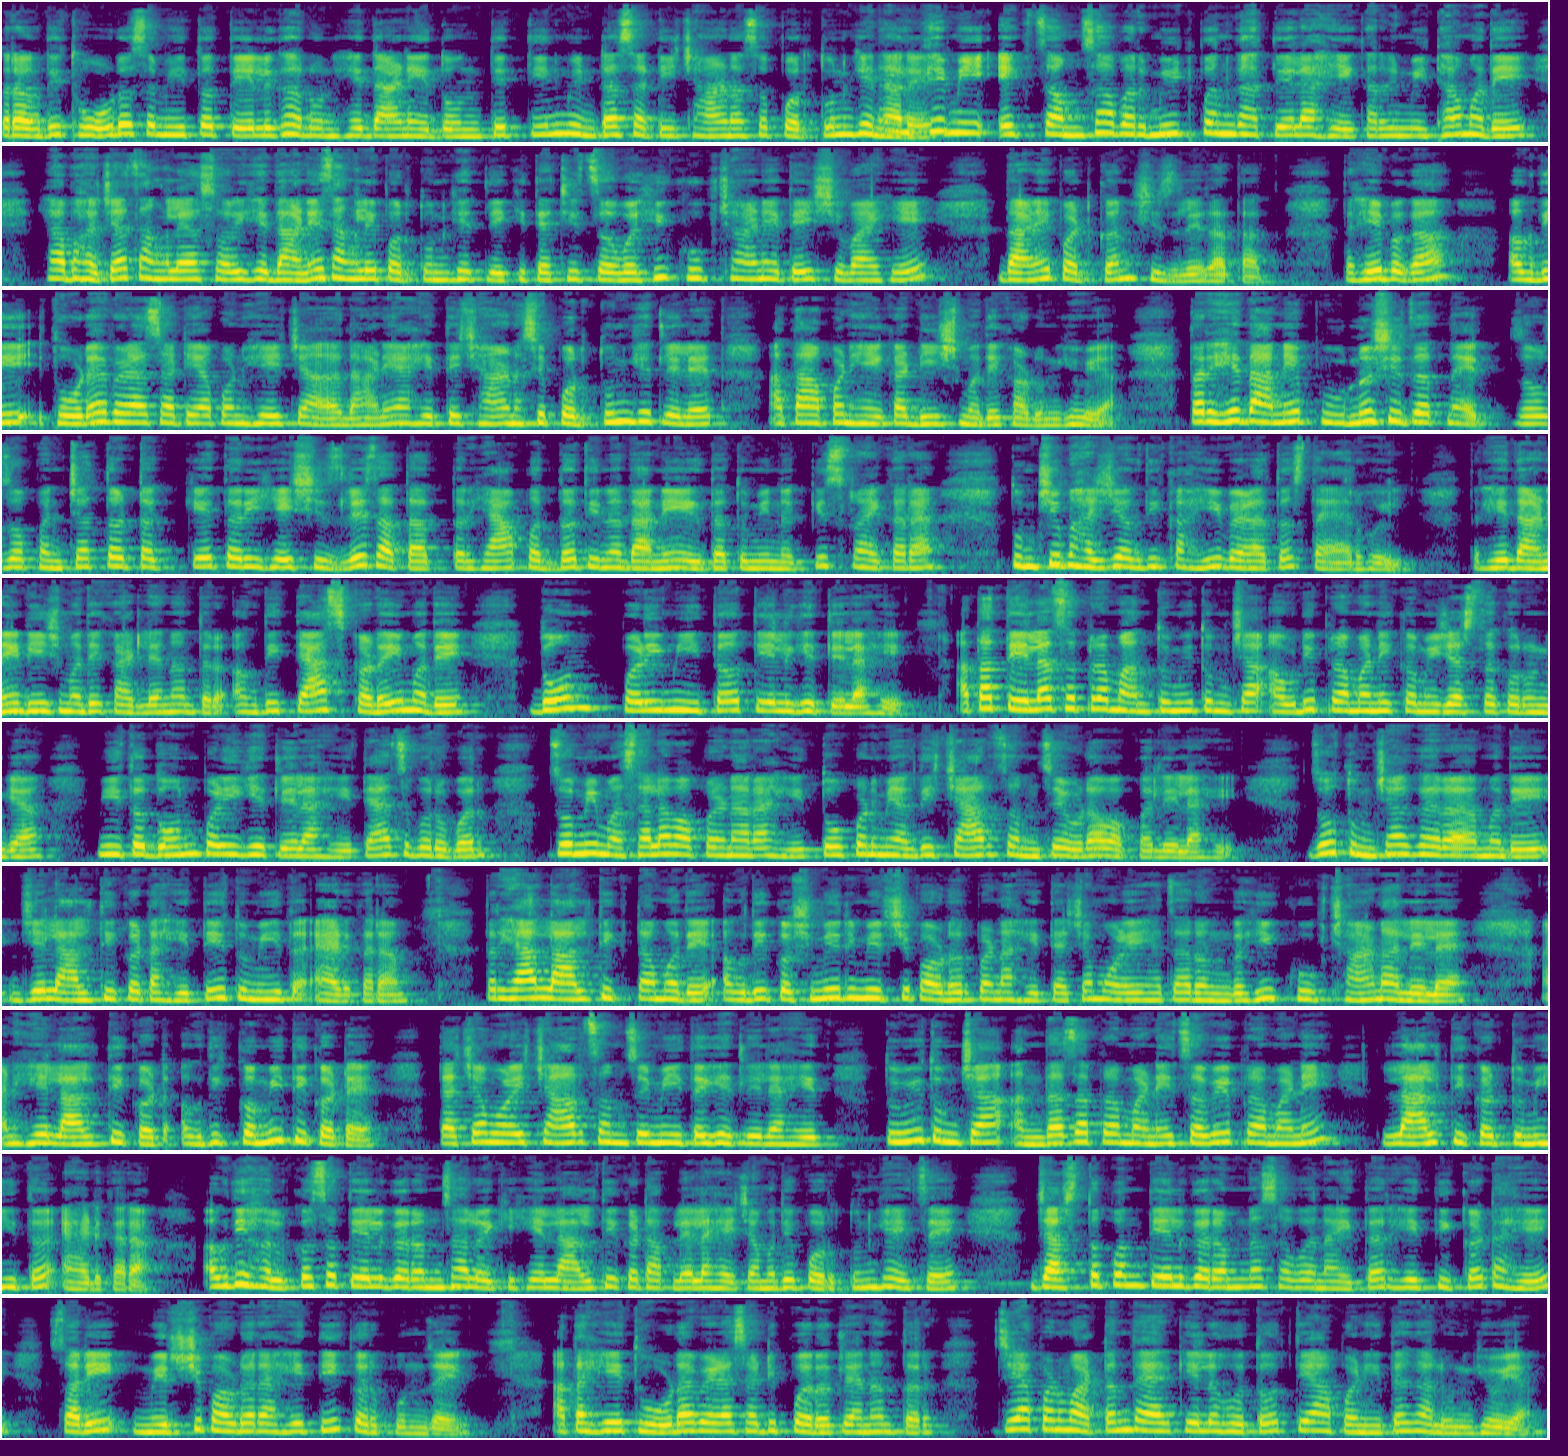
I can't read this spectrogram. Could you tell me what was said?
तर अगदी थोडंसं मी इथं तेल घालून हे दाणे दोन ते तीन मिनिटासाठी छान असं परतून घेणार आहे. इथे मी एक चमचाभर मीठ पण घातलेलं आहे कारण मिठामध्ये ह्या भाज्या चांगल्या सॉरी हे दाणे चांगले परतून घेतले की त्याची चवही खूप छान येते. शिवाय हे दाणे पटकन शिजले जातात. तर हे बघा अगदी थोड्या वेळासाठी आपण हे चा दाणे आहेत ते छान असे परतून घेतलेले आहेत. आता आपण हे एका डिशमध्ये काढून घेऊया. तर हे दाणे पूर्ण शिजत नाहीत. जवळजवळ पंच्याहत्तर टक्के तरी हे शिजले जातात. तर ह्या पद्धतीनं दाणे एकदा तुम्ही नक्कीच फ्राय करा. तुमची भाजी अगदी काही वेळातच तयार होईल. तर हे दाणे डिशमध्ये काढल्यानंतर अगदी त्याच कढईमध्ये दोन पळी मी इथं तेल घेतलेलं आहे. आता तेलाचं प्रमाण तुम्ही तुमच्या आवडीप्रमाणे कमी जास्त करून घ्या. मी इथं दोन पळी घेतलेला आहे. त्याचबरोबर जो मी मसाला वापरणार आहे तो पण मी अगदी चार चमचे एवढा वापरलेला आहे. जो तुमच्या घरामध्ये जे लाल तिखट आहे ते तुम्ही इथं ॲड करा. तर ह्या लाल तिखटामध्ये अगदी कश्मीरी मिरची पावडर पण आहे. त्याच्यामुळे ह्याचा रंगही खूप छान आलेला आहे. आणि हे लाल तिखट अगदी कमी तिखट आहे. त्याच्यामुळे चार चमचे मी इथं घेतलेले आहेत. तुम्ही तुमच्या अंदाजाप्रमाणे चवीप्रमाणे लाल तिखट तुम्ही इथं ॲड करा. अगदी हलकंसं तेल गरम झालं की हे लाल तिखट आपल्याला ह्याच्यामध्ये परतून घ्यायचं आहे जास्त पण तेल गरम नसावं नाही तर हे तिखट आहे सॉरी मिरची पावडर आहे ती करपून जाईल. आता हे थोड्या वेळासाठी परतल्यानंतर जे आपण वाटण तयार केलं होतं ते आपण इथं घालून घेऊया.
